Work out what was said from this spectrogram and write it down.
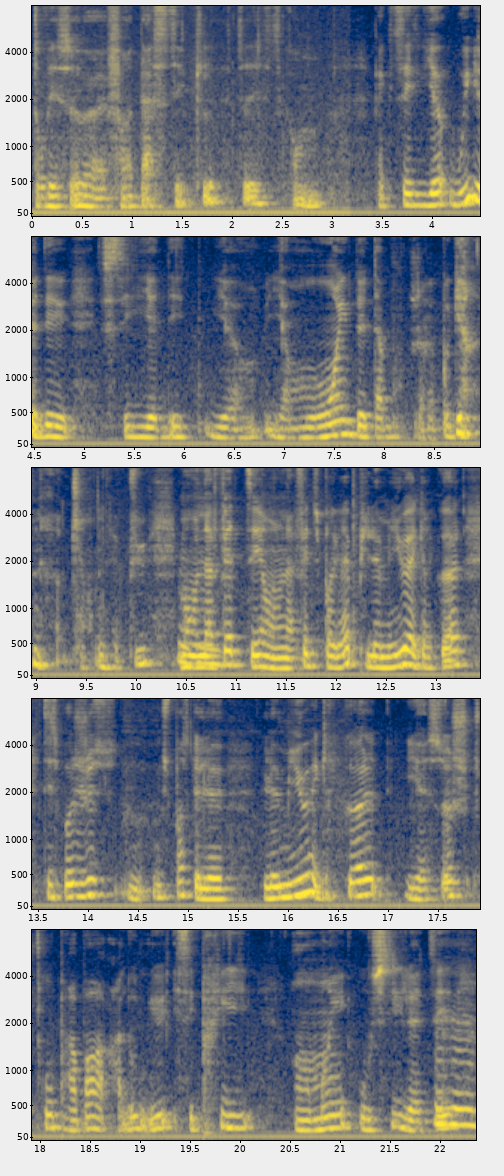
trouvais ça euh, fantastique, là. C'est comme... Fait que, y a, oui, il y a des... c'est- Il y a des... Il y a, y a moins de tabous. J'aurais pas qu'il y en a, qu'il y en a plus. Mais on a Mhm. fait, on a fait du progrès. Puis le milieu agricole, c'est pas juste... Je pense que le, le milieu agricole, il y a ça, je, je trouve, par rapport à d'autres milieux, il s'est pris en main aussi, là, tu sais. Mhm.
